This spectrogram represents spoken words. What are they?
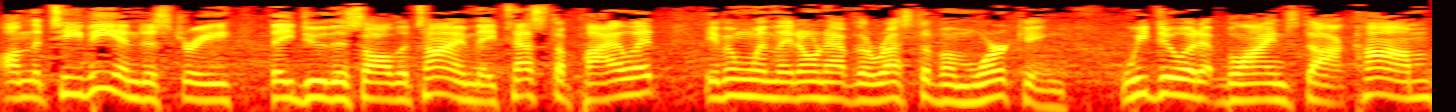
On the TV industry, they do this all the time. They test a pilot even when they don't have the rest of them working. We do it at blinds.com.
